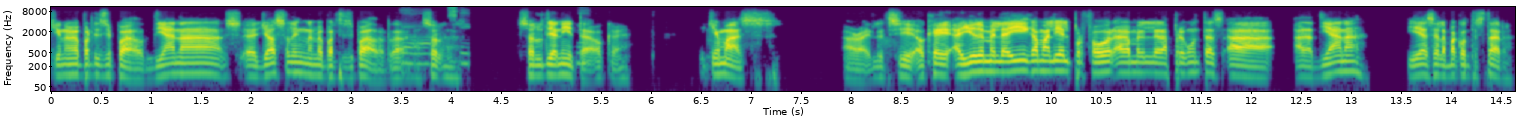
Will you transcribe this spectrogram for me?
¿Quién no me ha participado? Diana, eh, Jocelyn no me ha participado, ¿verdad? Yo, Solo, sí. solo Dianita, ok. ¿Y quién más? All right, let's see. Okay, ayúdemele ahí, Gamaliel, por favor, hágamele las preguntas a, a Diana y ella se las va a contestar.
